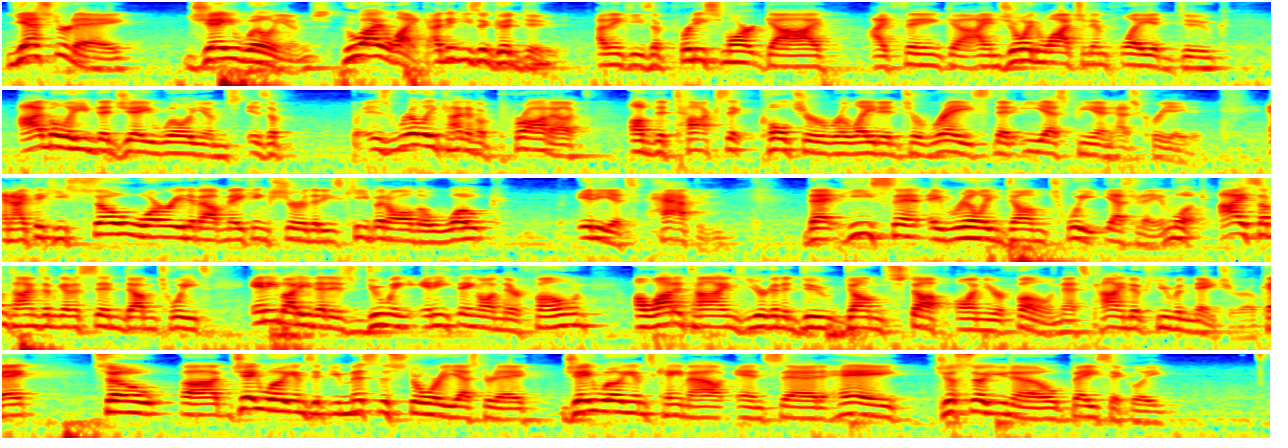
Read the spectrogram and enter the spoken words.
Yesterday, Jay Williams, who I like, I think he's a good dude. I think he's a pretty smart guy. I think uh, I enjoyed watching him play at Duke. I believe that Jay Williams is a is really kind of a product of the toxic culture related to race that ESPN has created. And I think he's so worried about making sure that he's keeping all the woke idiots happy that he sent a really dumb tweet yesterday. And look, I sometimes am going to send dumb tweets. Anybody that is doing anything on their phone, a lot of times you're going to do dumb stuff on your phone. That's kind of human nature, okay? So, uh, Jay Williams, if you missed the story yesterday, Jay Williams came out and said, hey, just so you know, basically,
